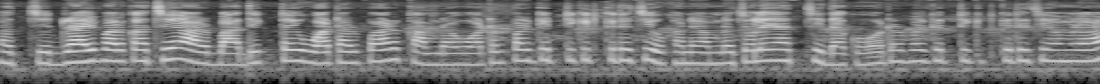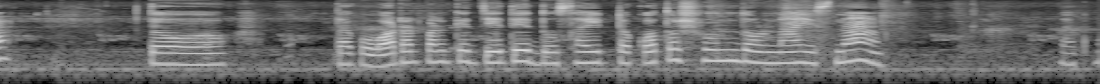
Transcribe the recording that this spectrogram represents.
হচ্ছে ড্রাই পার্ক আছে আর বাদিকটাই ওয়াটার পার্ক। আমরা ওয়াটার পার্কের টিকিট কেটেছি, ওখানে আমরা চলে যাচ্ছি। দেখো, ওয়াটার পার্কের টিকিট কেটেছি আমরা। তো দেখো, ওয়াটার পার্কে যেতে দু সাইডটা কত সুন্দর নাইস না? দেখো।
